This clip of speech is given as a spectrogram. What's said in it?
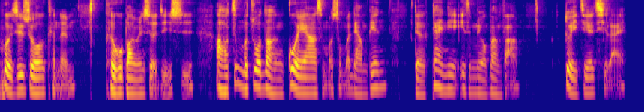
或者是说可能客户抱怨设计师啊，这么做到很贵啊，什么什么，两边的概念一直没有办法对接起来，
